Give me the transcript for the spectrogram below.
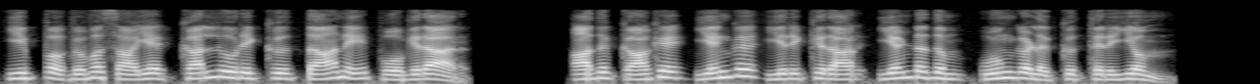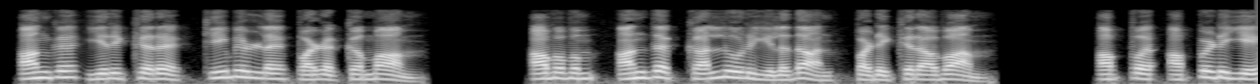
இப்ப விவசாய கல்லூரிக்கு தானே போகிறார். அதுக்காக எங்க இருக்கிறார் என்றதும் உங்களுக்கு தெரியும். அங்க இருக்கிற கீவிள்ள பழக்கமாம். அவவும் அந்த கல்லூரியில்தான் படிக்கிறாவாம். அப்ப அப்படியே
